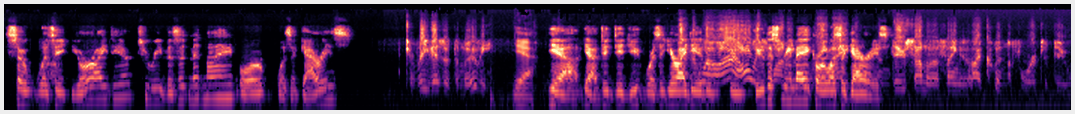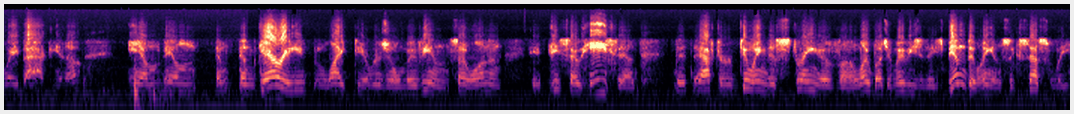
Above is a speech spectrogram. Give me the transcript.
So, was it your idea to revisit Midnight, or was it Gary's? To revisit the movie. Yeah. Yeah, yeah. Did did you? Was it your idea well, to, to do this remake, or was it Gary's? do some of the things that I couldn't afford to do way back, you know, and and and, and Gary liked the original movie and so on, and he, so he said that after doing this string of uh, low budget movies that he's been doing and successfully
